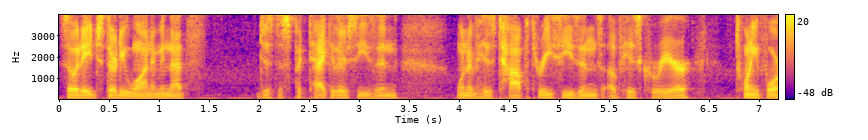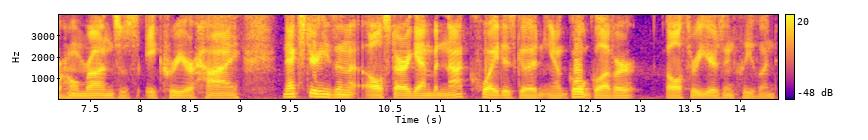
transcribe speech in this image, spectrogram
So at age 31, I mean, that's just a spectacular season. One of his top three seasons of his career. 24 home runs was a career high. Next year, he's an all star again, but not quite as good. You know, gold glover all three years in Cleveland.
